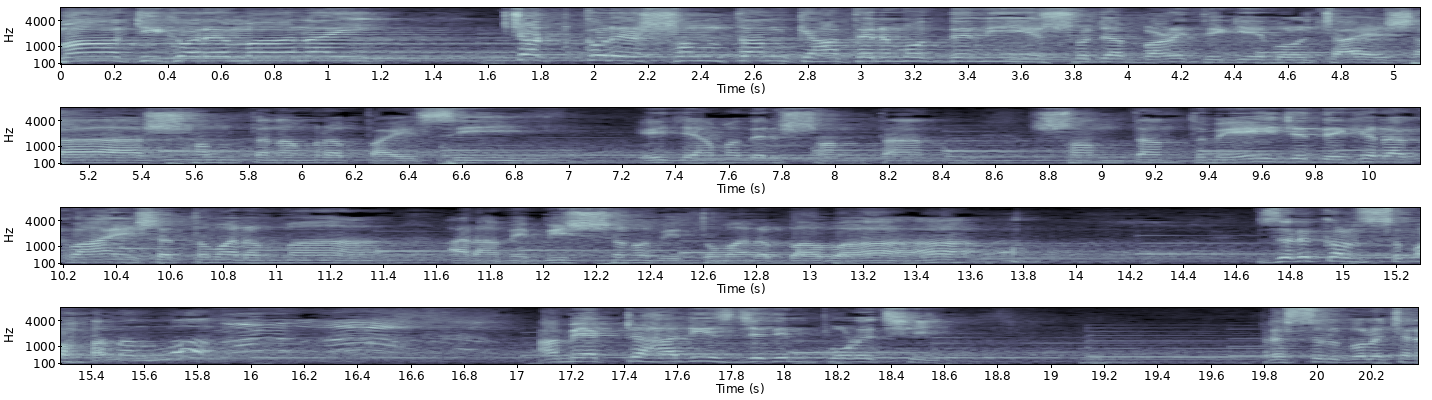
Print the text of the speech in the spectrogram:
মা কি করে? মা নাই। চট করে সন্তানকে হাতের মধ্যে নিয়ে সোজা বাড়িতে গিয়ে বলছে, আয়েশা, সন্তান আমরা পাইছি। এই যে আমাদের সন্তান সন্তান তুমি এই যে দেখে রাখো, আয়েশা তোমার মা আর আমি বিশ্বনবী তোমার বাবা। আমি একটা হাদিস যেদিন পড়েছি, রসুল বলেছেন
